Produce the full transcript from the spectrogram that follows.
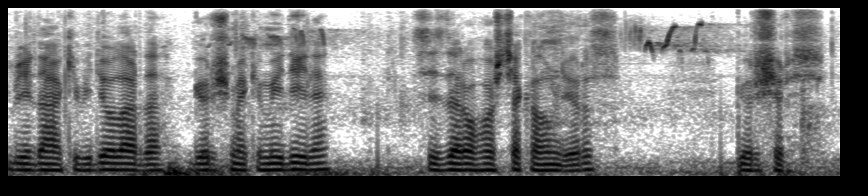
Bir dahaki videolarda görüşmek ümidiyle sizlere hoşça kalın diyoruz. Görüşürüz.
